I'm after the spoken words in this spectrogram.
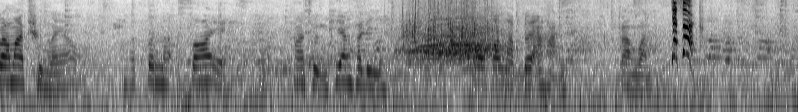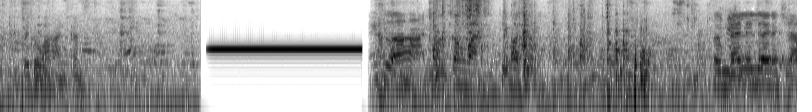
เรามาถึงแล้วรัตนสร้อยมาถึงเที่ยงพอดี ก็ต้อนรับด้วยอาหารกลางวัน ไปดูอาหารกัน นี่คืออาหารมื้อกลางวันที่มาถึง เติมได้เรื่อยๆนะจ๊ะ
